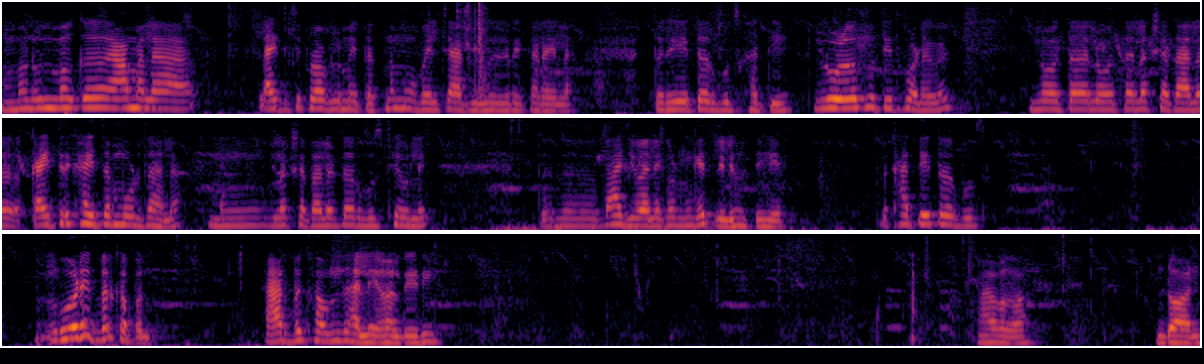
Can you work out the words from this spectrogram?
म्हणून मग आम्हाला लाईटीचे प्रॉब्लेम येतात ना मोबाईल चार्जिंग वगैरे करायला. तर हे टरबूज खाते. लोळत होती थोडा वेळ. लोळता लोळता लक्षात आलं काहीतरी खायचा मूड झाला. मग लक्षात आलं टरबूज ठेवले. तर भाजीवाल्याकडून घेतलेले होते हे. तर खाते टरबूज. गोड आहेत बरं का पण. अर्ध खाऊन झाले ऑलरेडी हा बघा. डॉन.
